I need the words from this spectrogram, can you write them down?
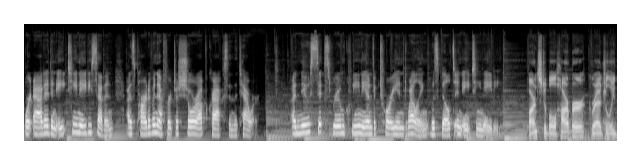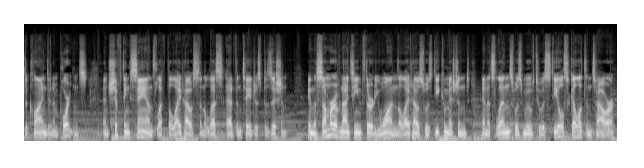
were added in 1887 as part of an effort to shore up cracks in the tower. A new six room Queen Anne Victorian dwelling was built in 1880. Barnstable Harbor gradually declined in importance, and shifting sands left the lighthouse in a less advantageous position. In the summer of 1931, the lighthouse was decommissioned and its lens was moved to a steel skeleton tower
